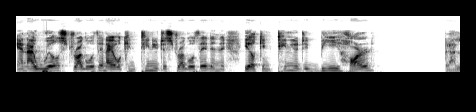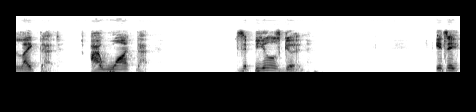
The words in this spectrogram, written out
And I will struggle with it. I will continue to struggle with it. And it'll continue to be hard. But I like that. I want that. Because it feels good. it's an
